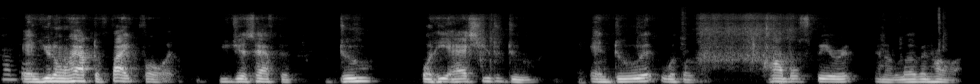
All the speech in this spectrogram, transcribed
humble. and you don't have to fight for it. You just have to do what He asks you to do, and do it with a humble spirit and a loving heart,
